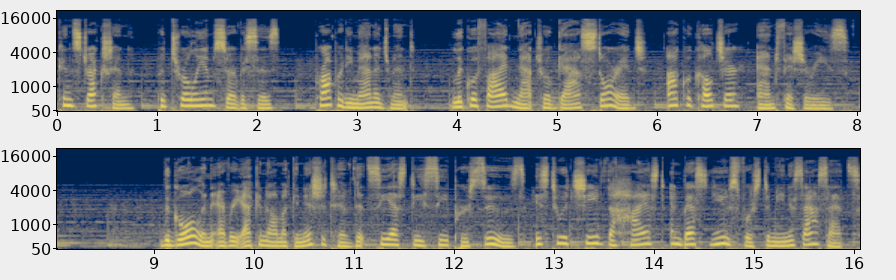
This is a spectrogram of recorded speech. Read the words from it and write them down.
construction, petroleum services, property management, liquefied natural gas storage, aquaculture, and fisheries. The goal in every economic initiative that CSDC pursues is to achieve the highest and best use for Stz'uminus assets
